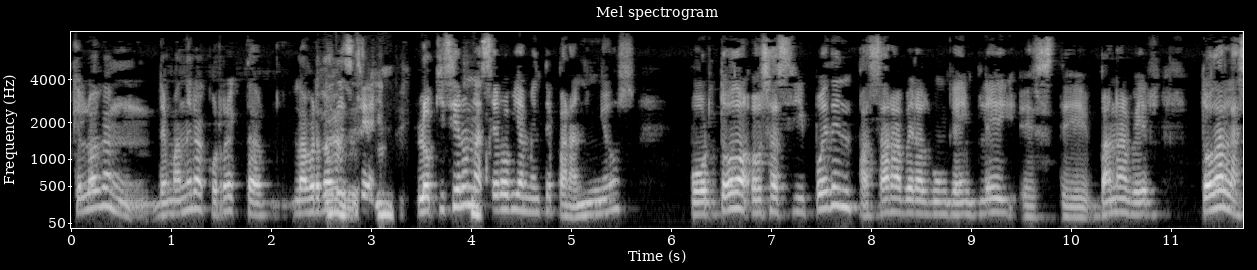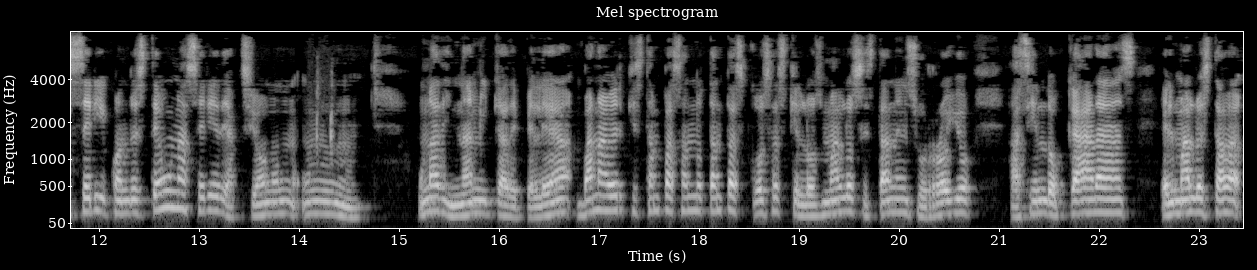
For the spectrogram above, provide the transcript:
que lo hagan de manera correcta. La verdad es que lo quisieron hacer obviamente para niños, por todo, o sea, si pueden pasar a ver algún gameplay, este, van a ver toda la serie, cuando esté una serie de acción, un, una dinámica de pelea, van a ver que están pasando tantas cosas que los malos están en su rollo haciendo caras, el malo estaba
